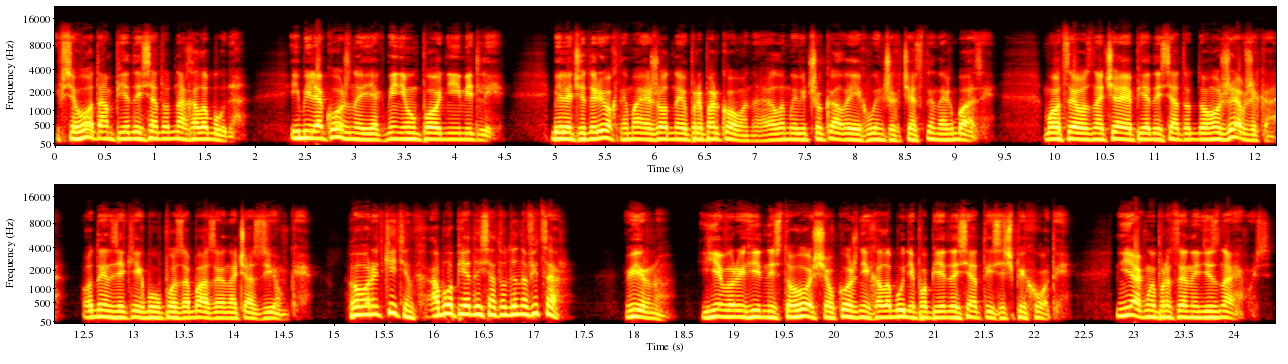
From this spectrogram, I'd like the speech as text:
і всього там 51 халабуда. І біля кожної, як мінімум, по одній мітлі. Біля чотирьох немає жодної припаркованої, але ми відшукали їх в інших частинах бази. Мо це означає 51 жевжика, один з яких був поза базою на час зйомки. Говорить Кітінг, або 51 офіцер. Вірно, є вірогідність того, що в кожній халабуді по 50 тисяч піхоти. Ніяк ми про це не дізнаємось.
